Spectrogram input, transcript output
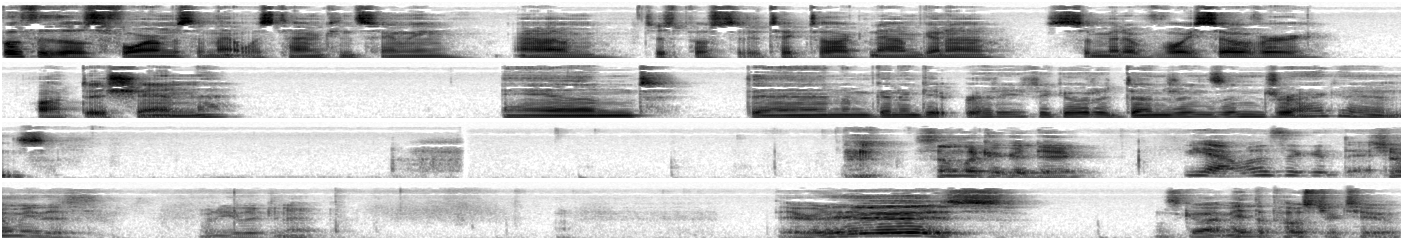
both of those forms, and that was time consuming. Um, just posted a TikTok. Now I'm gonna submit a voiceover audition and then I'm gonna get ready to go to Dungeons and Dragons. Sound like a good day? Yeah, it was a good day. Show me this. What are you looking at? There it is. Let's go. I made the poster too.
